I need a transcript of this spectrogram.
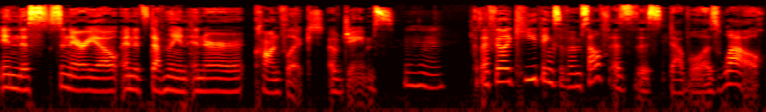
in this scenario, and it's definitely an inner conflict of James because I feel like he thinks of himself as this devil as well.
